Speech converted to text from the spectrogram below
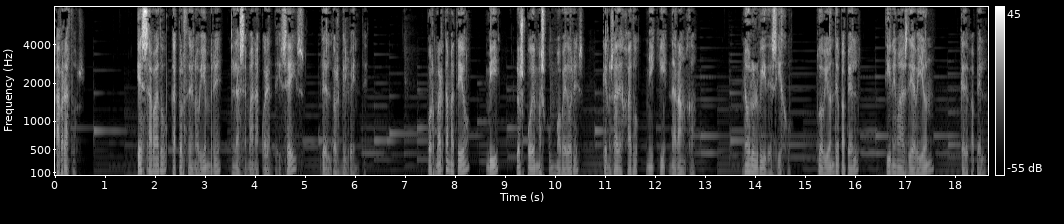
Abrazos. Es sábado 14 de noviembre en la semana 46 del 2020. Por Marta Mateo vi los poemas conmovedores que nos ha dejado Miki Naranja. No lo olvides, hijo. Tu avión de papel tiene más de avión que de papel.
